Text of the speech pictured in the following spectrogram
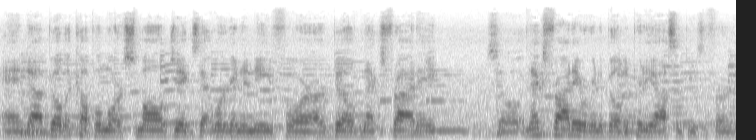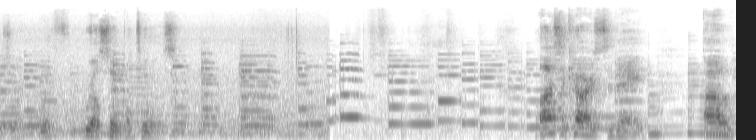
And uh, build a couple more small jigs that we're going to need for our build next Friday. So next Friday we're going to build a pretty awesome piece of furniture with real simple tools. Lots of cars today. Um,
